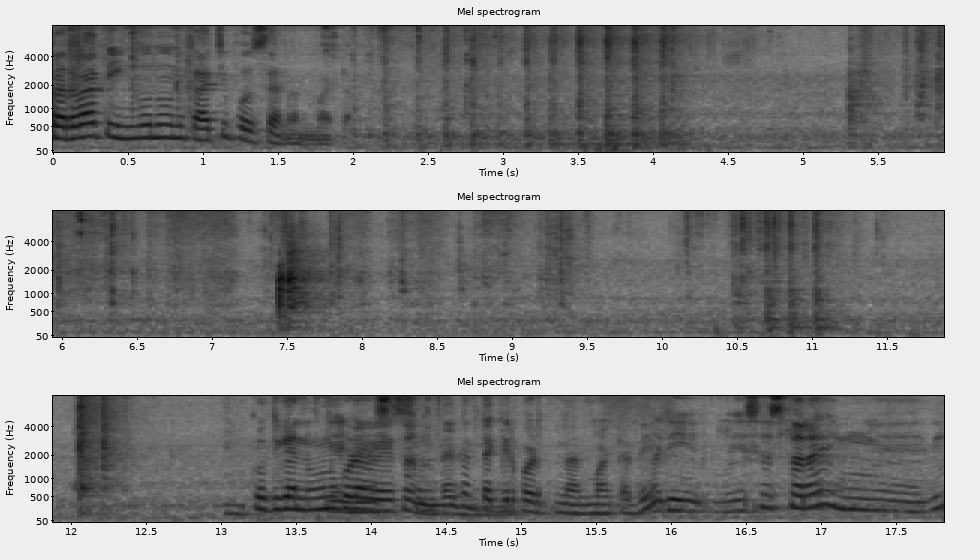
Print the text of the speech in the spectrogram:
తర్వాత ఇంగు నూనె కాచి పోసాను అనమాట కొద్దిగా నూనె కూడా వేస్తుంటే దగ్గర పడుతుంది అనమాట అది. అది వేసేస్తారా? ఇది?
